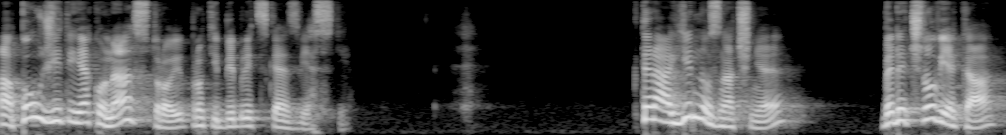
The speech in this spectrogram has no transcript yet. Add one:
a použít ji jako nástroj proti biblické zvěsti, která jednoznačně vede člověka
